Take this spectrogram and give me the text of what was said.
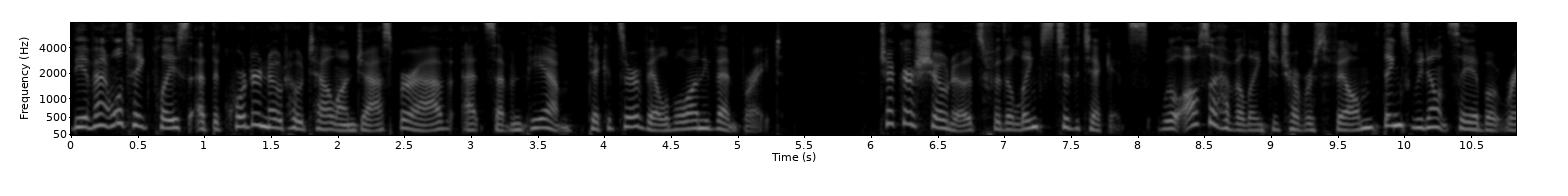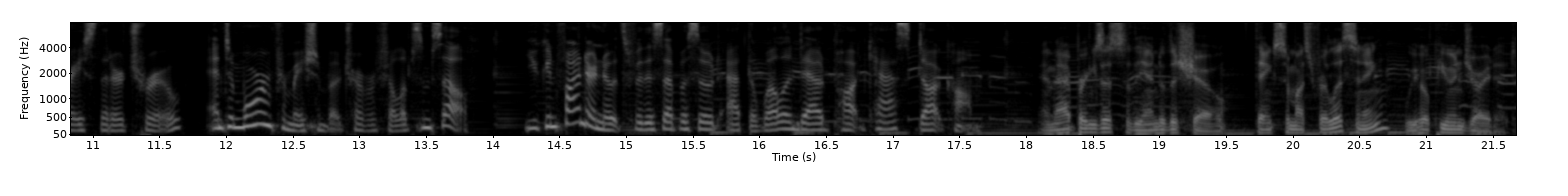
The event will take place at the Quarter Note Hotel on Jasper Ave at 7 p.m. Tickets are available on Eventbrite. Check our show notes for the links to the tickets. We'll also have a link to Trevor's film, Things We Don't Say About Race That Are True, and to more information about Trevor Phillips himself. You can find our notes for this episode at thewellendowedpodcast.com. And that brings us to the end of the show. Thanks so much for listening. We hope you enjoyed it.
